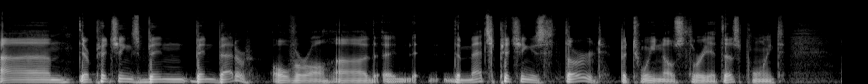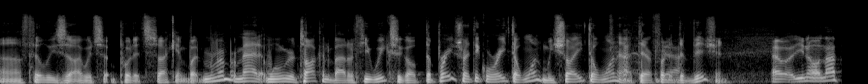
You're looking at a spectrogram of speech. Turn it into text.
Um, their pitching's been been better overall. Uh, the, the Mets pitching is third between those three at this point. Uh, Phillies, I would put it second. But remember, Matt, when we were talking about it a few weeks ago, the Braves, I think, were eight to one. We saw eight to one out there for Yeah. the division. Uh, you know, not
